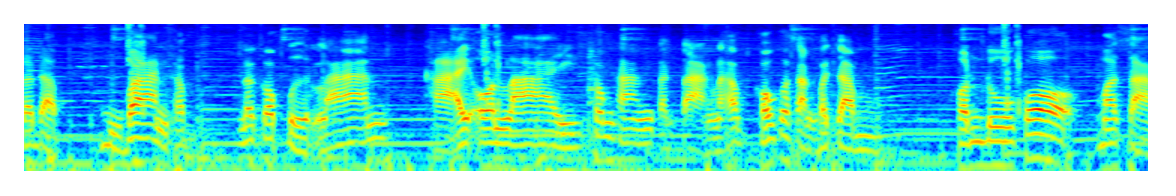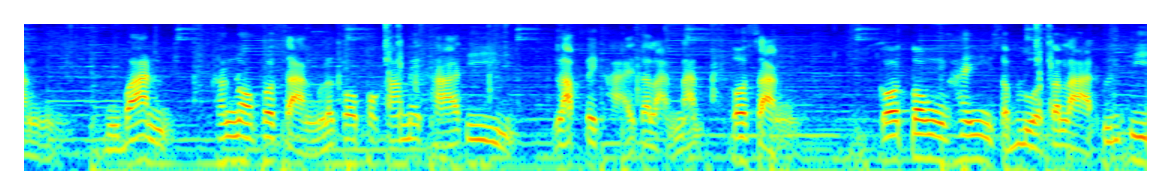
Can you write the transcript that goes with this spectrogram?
ระดับหมู่บ้านครับ แล้วก็เปิดร้านขายออนไลน์ช่องทางต่างๆนะครับเขาก็สั่งประจำคอนโดก็มาสั่งหมู่บ้านข้างนอกก็สั่ง แล้วก็พ่อค้าแม่ค้าที่รับไปขายตลาดนัดก็สั่ง ก็ต้องให้สำรวจตลาดพื้นที่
